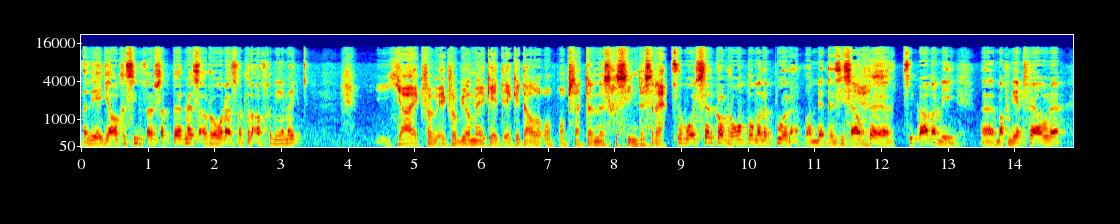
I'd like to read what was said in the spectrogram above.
wil jy het jy al gesien vir Saturnus auroras wat hulle afgeneem het? Ja, ek ek verbeel my ek het ek het al op op Saturnus gesien, dis reg. So mooi sirkel rondom hulle pole, want dit is dieselfde yes. fisika van die uh magneetvelde uh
